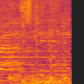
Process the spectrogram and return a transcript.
trust in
